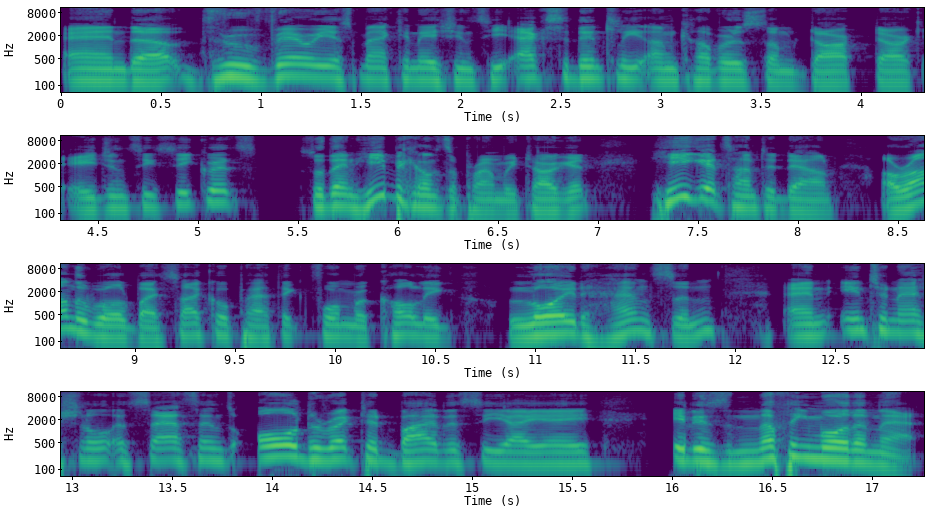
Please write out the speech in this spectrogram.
and uh, through various machinations, he accidentally uncovers some dark, dark agency secrets. So then he becomes the primary target. He gets hunted down around the world by psychopathic former colleague Lloyd Hansen and international assassins, all directed by the CIA. It is nothing more than that.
